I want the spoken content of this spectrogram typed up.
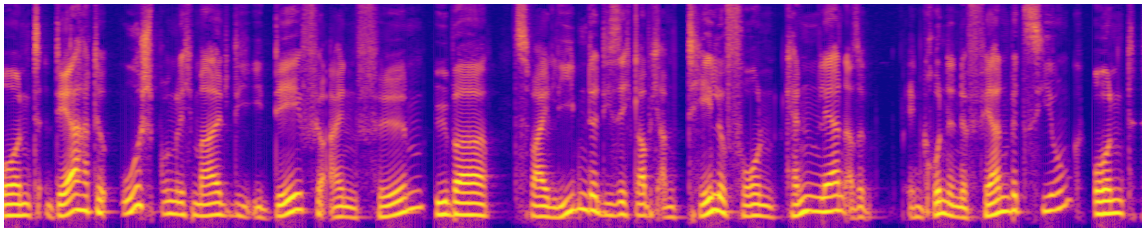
Und der hatte ursprünglich mal die Idee für einen Film über zwei Liebende, die sich, glaube ich, am Telefon kennenlernen, also im Grunde eine Fernbeziehung. Und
